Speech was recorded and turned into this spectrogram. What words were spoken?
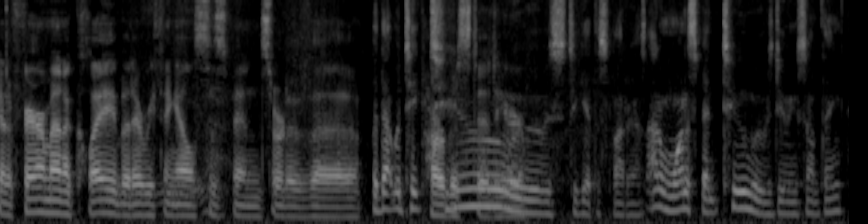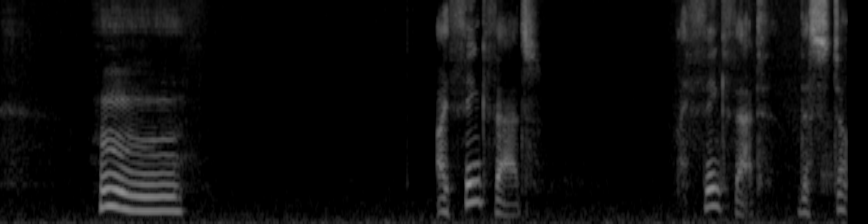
got a fair amount of clay, but everything else has been sort of. Uh, But that would take harvested two here. moves to get the slaughterhouse. I don't want to spend two moves doing something. Hmm. I think that. I think that the stone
